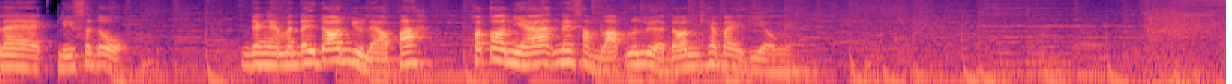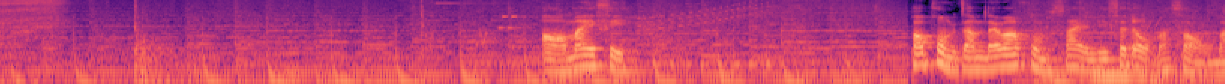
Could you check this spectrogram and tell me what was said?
แลกลิสโดกยังไงมันได้ดอนอยู่แล้วปะเพราะตอนเนี้ยในสำรับเราเหลือดอนแค่ใบเดียวไงอ๋อไม่สิ เพราะผมจำได้ว่าผมใส่ลิสโดกมาสองใบ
